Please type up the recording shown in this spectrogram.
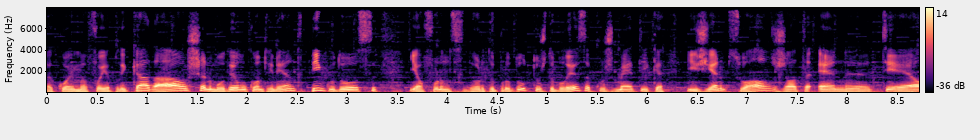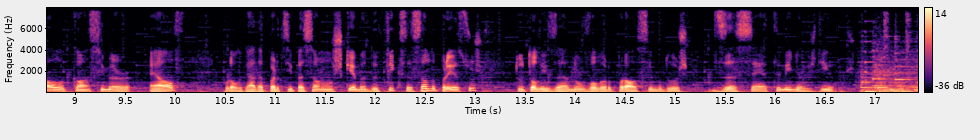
A coima foi aplicada à Auchan, modelo Continente, Pingo Doce e ao fornecedor de produtos de beleza, cosmética e higiene pessoal, JNTL Consumer Health, por alegada participação num esquema de fixação de preços, totalizando um valor próximo dos 17 milhões de euros.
